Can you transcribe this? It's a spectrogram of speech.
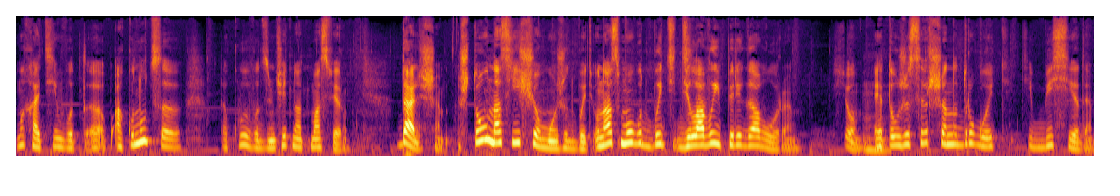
мы хотим вот э, окунуться в такую вот замечательную атмосферу. Дальше, что у нас еще может быть? У нас могут быть деловые переговоры. Все, Мгм. это уже совершенно другой тип беседы.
